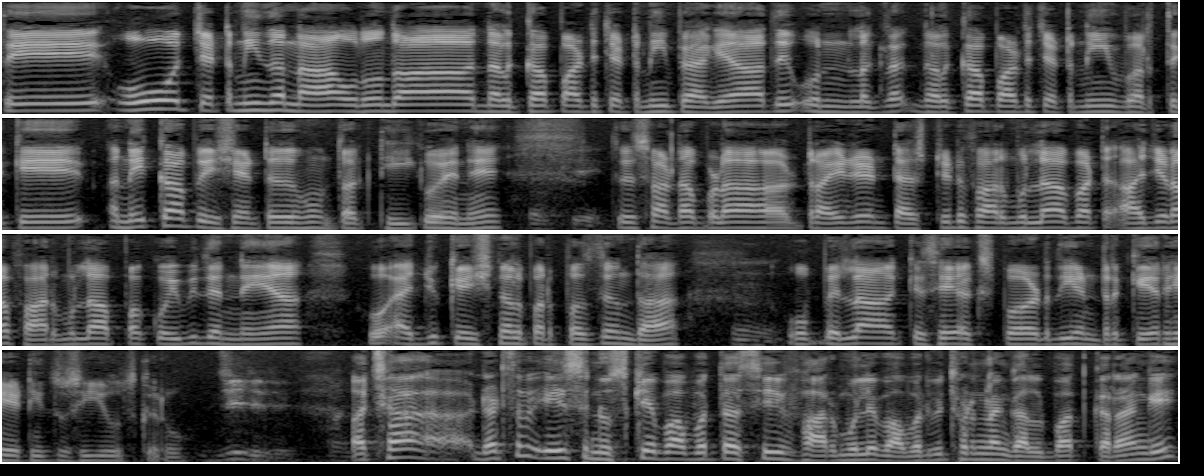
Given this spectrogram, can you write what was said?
ਤੇ ਉਹ ਚਟਨੀ ਦਾ ਨਾਂ ਉਦੋਂ ਦਾ ਨਲਕਾ ਪੱਟ ਚਟਨੀ ਪੈ ਗਿਆ ਤੇ ਉਹ ਨਲਕਾ- ਪੱਟ ਚਟਨੀ ਵਰਤ ਕੇ ਅਨੇਕਾਂ ਪੇਸ਼ੈਂਟ ਹੁਣ ਤੱਕ ਠੀਕ ਹੋਏ ਨੇ। ਤੇ ਸਾਡਾ ਬੜਾ tried and tested formula but ਆ ਜਿਹੜਾ ਫਾਰਮੂਲਾ ਆਪਾਂ ਕੋਈ ਵੀ ਦਿੰਨੇ ਆ ਉਹ ਐਜੂਕੇਸ਼ਨਲ ਪਰਪਸ ਤੇ ਹੁੰਦਾ। ਉਹ ਪਹਿਲਾਂ ਕਿਸੇ ਐਕਸਪਰਟ ਦੀ ਅੰਡਰ ਕੇਅਰ ਹੇਠ ਹੀ ਤੁਸੀਂ ਯੂਜ਼ ਕਰੋ। ਜੀ ਜੀ ਜੀ। ਅੱਛਾ ਡਾਕਟਰ ਸਾਹਿਬ ਇਸ ਨੁਸਖੇ ਬਾਬਤ ਅਸੀਂ ਫਾਰਮੂਲੇ ਬਾਬਤ ਵੀ ਤੁਹਾਡੇ ਨਾਲ ਗੱਲਬਾਤ ਕਰਾਂਗੇ।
